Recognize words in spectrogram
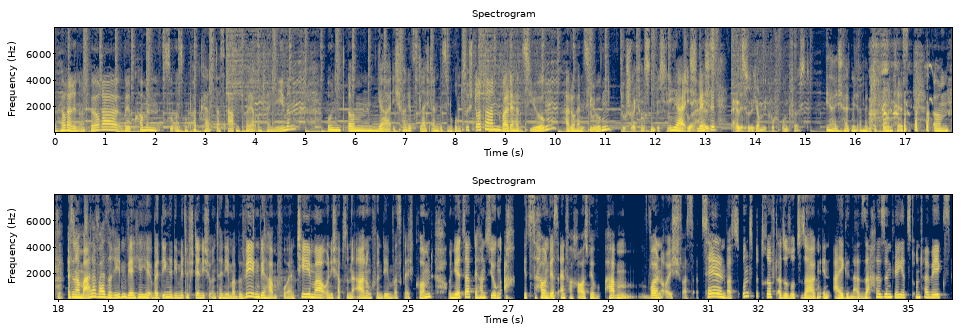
liebe Hörerinnen und Hörer, willkommen zu unserem Podcast Das Abenteuer Unternehmen. Und ähm, ja, ich fange jetzt gleich an, ein bisschen rumzustottern, weil der Hans-Jürgen, hallo Hans-Jürgen. Du, du schwächelst ein bisschen. Ja, ich schwächel. Hältst, hältst du dich am Mikrofon fest? Ja, ich halte mich am Mikrofon fest. ähm, also normalerweise reden wir hier, hier über Dinge, die mittelständische Unternehmer bewegen. Wir haben vorher ein Thema und ich habe so eine Ahnung von dem, was gleich kommt. Und jetzt sagt der Hans-Jürgen, ach, jetzt hauen wir es einfach raus. Wir haben, wollen euch was erzählen, was uns betrifft. Also sozusagen in eigener Sache sind wir jetzt unterwegs.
